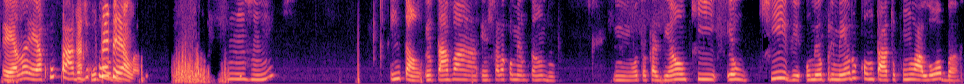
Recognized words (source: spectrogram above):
Ela é a culpada A de culpa é tudo. dela. Uhum. Então, eu tava, eu estava comentando em outra ocasião que eu tive o meu primeiro contato com La Loba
